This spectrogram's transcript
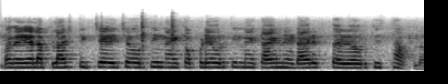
बघा याला प्लास्टिकच्या याच्यावरती नाही कपड्यावरती नाही काय नाही. डायरेक्ट तव्यावरतीच थापलं.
